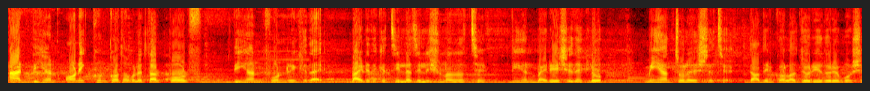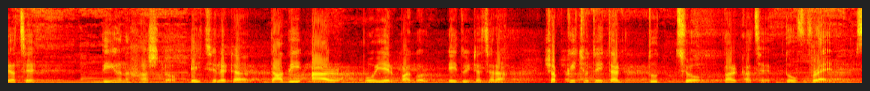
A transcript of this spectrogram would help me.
আর দিহান অনেকক্ষণ কথা বলে তারপর দিহান ফোন রেখে দেয়। বাইরে থেকে চিল্লাচিল্লি শোনা যাচ্ছে। দিহান বাইরে এসে দেখল মিহান চলে এসেছে। দাদির গলা জড়িয়ে ধরে বসে আছে। দিহান হাসলো। এই ছেলেটা দাদি আর বইয়ের পাগল, এই দুইটা ছাড়া সব কিছুতেই তার তুচ্ছ, তার কাছে তো ফ্রেন্ডস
